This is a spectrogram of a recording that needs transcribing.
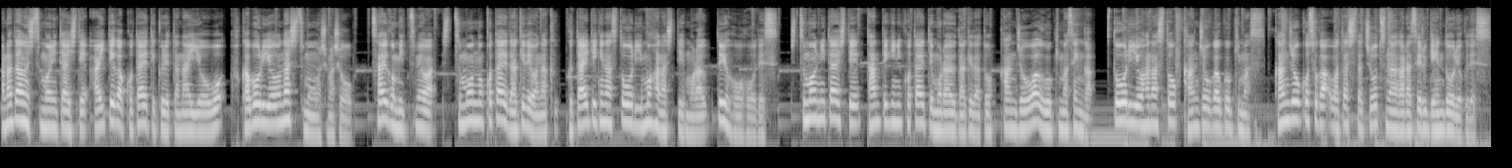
あなたの質問に対して相手が答えてくれた内容を深掘るような質問をしましょう。最後3つ目は質問の答えだけではなく具体的なストーリーも話してもらうという方法です。質問に対して端的に答えてもらうだけだと感情は動きませんがストーリーを話すと感情が動きます。感情こそが私たちをつながらせる原動力です。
